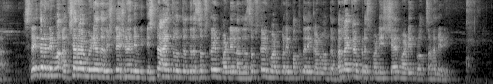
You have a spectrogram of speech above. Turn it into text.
ಸ್ನೇಹಿತರೆ, ನಿಮ್ಮ ಅಕ್ಷರ ಮೀಡಿಯಾದ ವಿಶ್ಲೇಷಣೆ ನಿಮ್ಗೆ ಇಷ್ಟ ಆಯ್ತು ಅಂತಂದ್ರೆ ಸಬ್ಸ್ಕ್ರೈಬ್ ಮಾಡಲಿಲ್ಲ ಅಂದ್ರೆ ಸಬ್ಸ್ಕ್ರೈಬ್ ಮಾಡ್ಕೊಳ್ಳಿ. ಪಕ್ಕದಲ್ಲಿ ಕಾಣುವಂತ ಬೆಲ್ ಐಕಾನ್ ಪ್ರೆಸ್ ಮಾಡಿ, ಶೇರ್ ಮಾಡಿ, ಪ್ರೋತ್ಸಾಹ ನೀಡಿ.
